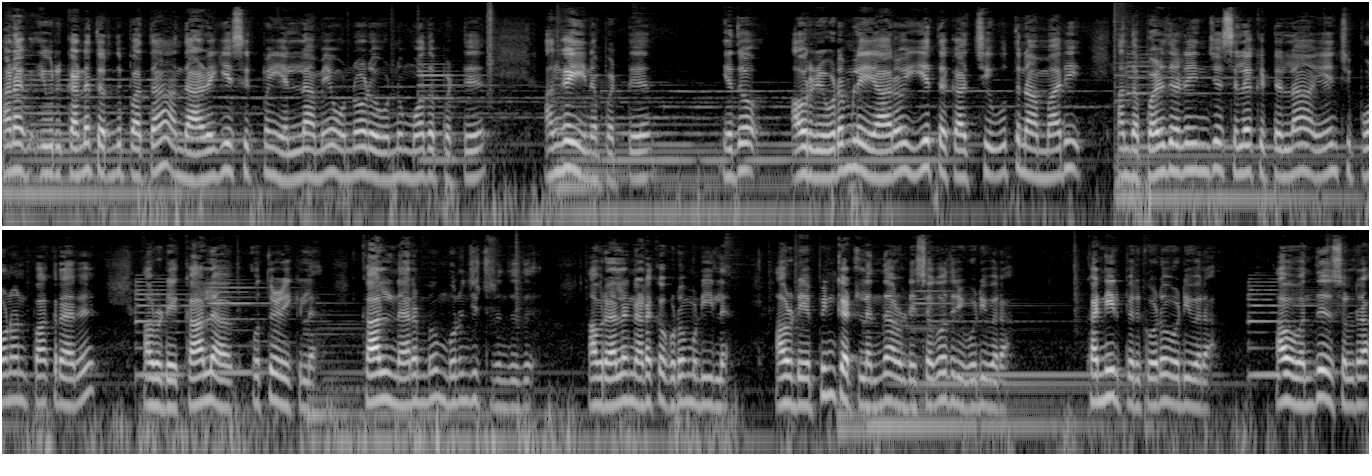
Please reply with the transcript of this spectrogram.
ஆனால் இவர் கண்ணை திறந்து பார்த்தா அந்த அழகிய சிற்பம் எல்லாமே ஒன்றோட ஒன்று மோதப்பட்டு அங்கை இனப்பட்டு ஏதோ அவருடைய உடம்புல யாரோ ஈயத்தை காய்ச்சி ஊற்றுனா மாதிரி அந்த பழுதடைஞ்ச சிலை கிட்டெல்லாம் ஏஞ்சி போனோன்னு பார்க்குறாரு அவருடைய காலை ஒத்துழைக்கலை. கால் நரம்பு முறிஞ்சிட்டு இருந்தது அவரால் நடக்கக்கூட முடியல. அவருடைய பின்கட்டிலேருந்து அவருடைய சகோதரி ஓடி வரா. கண்ணீர் பெருக்கோடு ஓடி வரா. அவள் வந்து சொல்கிறா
